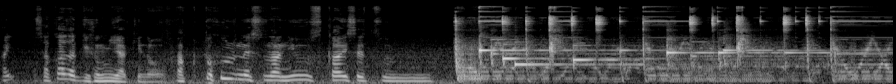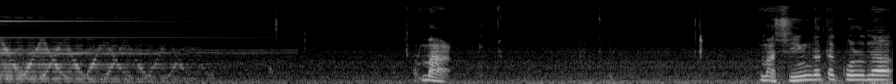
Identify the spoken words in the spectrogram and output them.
はい、坂崎文明のファクトフルネスなニュース解説。まあ、まあ、新型コロナ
